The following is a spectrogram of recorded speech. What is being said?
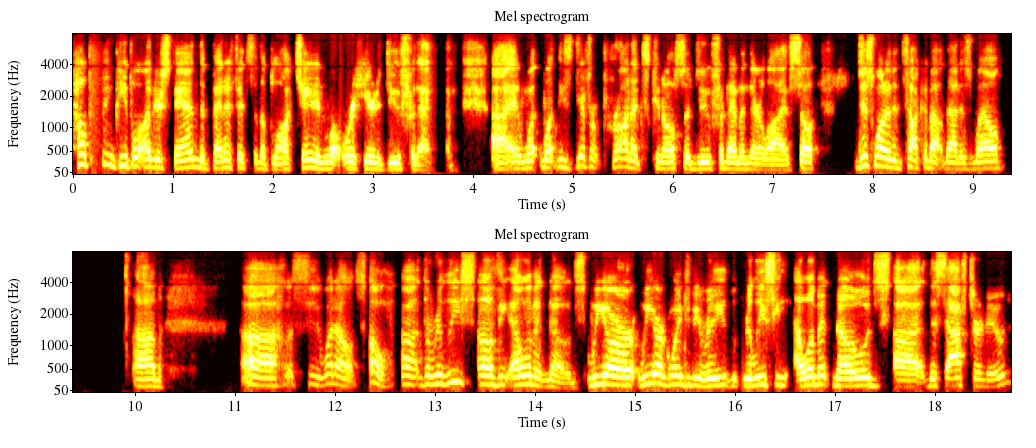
helping people understand the benefits of the blockchain and what we're here to do for them uh, and what, what these different products can also do for them in their lives. So just wanted to talk about that as well. Um, uh, let's see what else. Oh, uh, the release of the element nodes. We are we are going to be re releasing element nodes uh, this afternoon.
